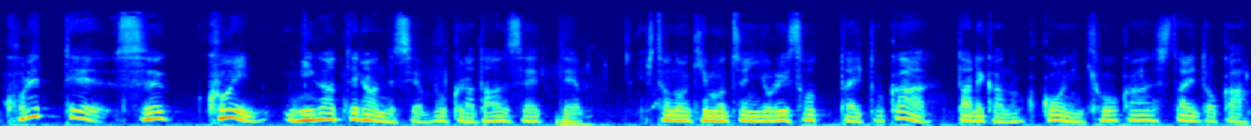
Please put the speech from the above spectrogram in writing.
これってすっごい苦手なんですよ、僕ら男性って。人の気持ちに寄り添ったりとか、誰かの心に共感したりとか、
